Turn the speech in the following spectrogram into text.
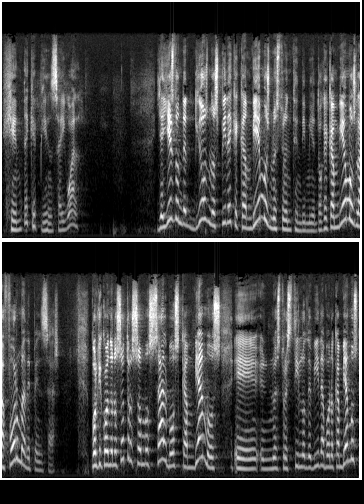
Gente que piensa igual. Y ahí es donde Dios nos pide que cambiemos nuestro entendimiento, que cambiemos la forma de pensar. Porque cuando nosotros somos salvos, cambiamos eh, nuestro estilo de vida. Bueno, cambiamos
